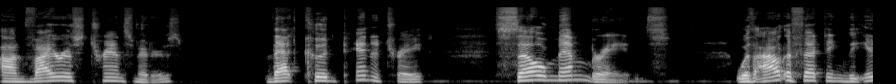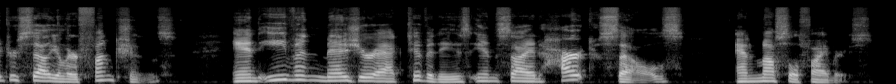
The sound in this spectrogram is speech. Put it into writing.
on virus transmitters that could penetrate cell membranes without affecting the intercellular functions and even measure activities inside heart cells and muscle fibers.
